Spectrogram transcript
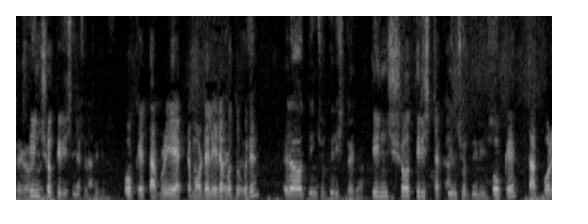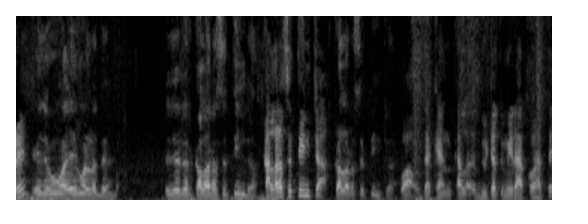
টাকা। তিনশো তিরিশ তিনশো টাকা। তিরিশ। ওকে তারপরে এই একটা মডেল এটা কত করে? তিনশো তিরিশ টাকা। তিনশো তিরিশ টাকা। তিনশো তিরিশ। ওকে তারপরে? এই যে এই মালটা দেন। এই যে এটার কালার আছে তিনটা। কালার আছে তিনটা? কালার আছে তিনটা। ওয়াও দেখেন কালার দুইটা তুমি রাখো হাতে।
